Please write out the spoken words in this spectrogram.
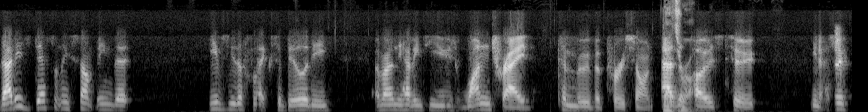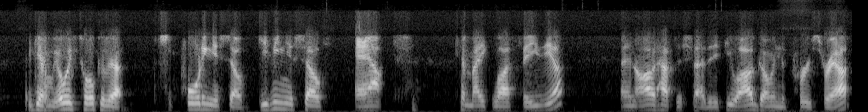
that is definitely something that gives you the flexibility of only having to use one trade to move a Preuss on, That's as right. opposed to, you know. So again, we always talk about supporting yourself, giving yourself out to make life easier. And I would have to say that if you are going the Preuss route,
